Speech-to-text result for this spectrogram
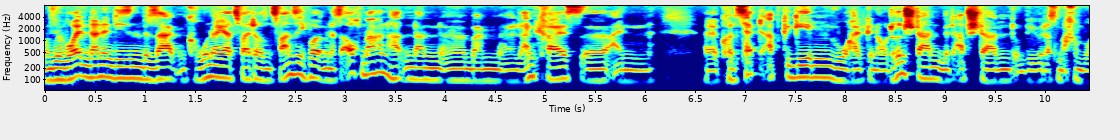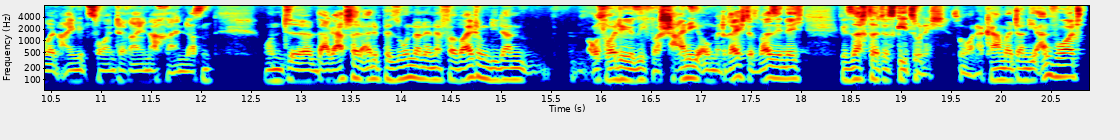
Und wir wollten dann in diesem besagten Corona-Jahr 2020, wollten wir das auch machen, hatten dann äh, beim äh, Landkreis äh, ein äh, Konzept abgegeben, wo halt genau drin stand, mit Abstand und wie wir das machen wollen, eingezäunte Reihe nach reinlassen. Und äh, da gab es halt eine Person dann in der Verwaltung, die dann aus heutiger Sicht wahrscheinlich auch mit Recht, das weiß ich nicht, gesagt hat, das geht so nicht. So, und da kam halt dann die Antwort,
